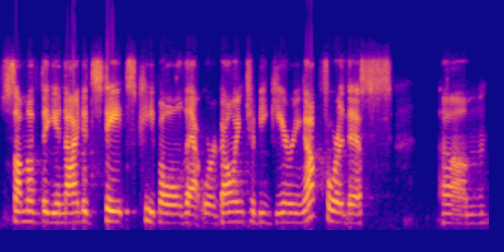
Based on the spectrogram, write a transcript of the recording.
some of the United States people that were going to be gearing up for this um,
